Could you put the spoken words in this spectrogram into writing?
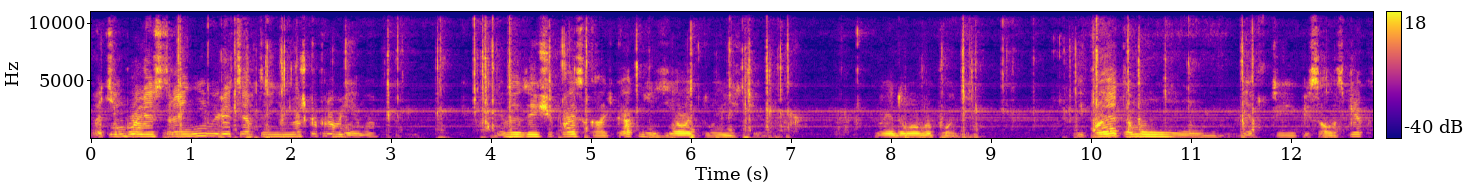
а тем более с тройными рецептами немножко проблема. Мне надо еще поискать, как мне сделать, то есть... Ну, я думаю, вы поняли. И поэтому я тут и писал аспект.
